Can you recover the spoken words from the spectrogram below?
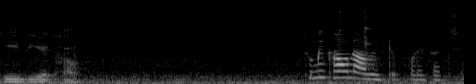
ঘি দিয়ে খাও। তুমি খাও না আমি একটু পরে খাচ্ছি।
